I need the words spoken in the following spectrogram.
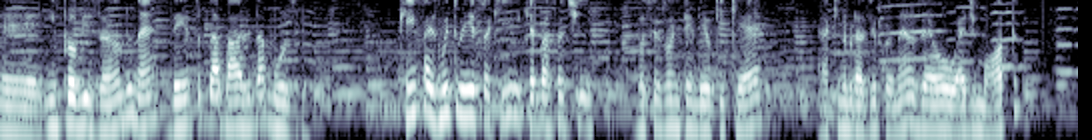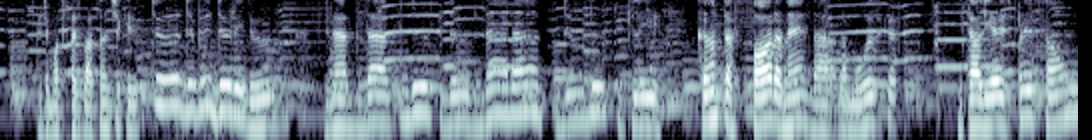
é, improvisando, né, dentro da base da música. Quem faz muito isso aqui, que é bastante, vocês vão entender o que, que é, aqui no Brasil pelo menos, é o Ed Mota. Ed Mota faz bastante aquele que ele canta fora né, da, da música então ali é a expressão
